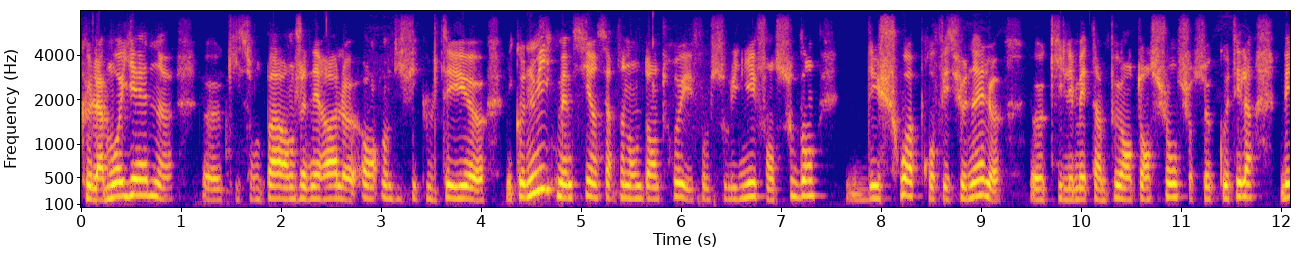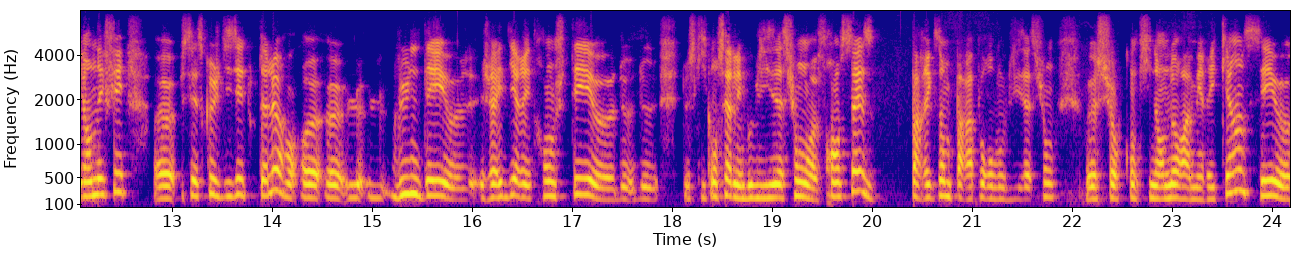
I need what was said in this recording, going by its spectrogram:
que la moyenne, qui ne sont pas en général en, difficulté économique, même si un certain nombre d'entre eux, il faut le souligner, font souvent des choix professionnels qui les mettent un peu en tension sur ce côté-là. Mais en effet, c'est ce que je disais tout à l'heure, l'une des, j'allais dire, étrangetés de, de, ce qui concerne les mobilisations françaises, par exemple par rapport aux mobilisations euh, sur le continent nord-américain, c'est euh,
